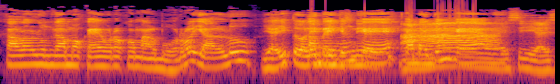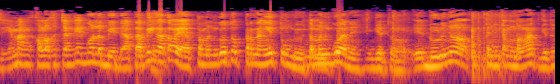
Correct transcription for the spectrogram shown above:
kalau lu nggak mau kayak rokok Marlboro ya lu Ya itu Tambahin linting cengkeh, sendiri. tambahin cengkeh. Ah, see, I see. Emang kalau ke cengkeh gue lebih dapet. tapi nggak tahu ya temen gue tuh pernah ngitung dulu temen gue nih gitu ya, dulunya kenceng banget gitu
